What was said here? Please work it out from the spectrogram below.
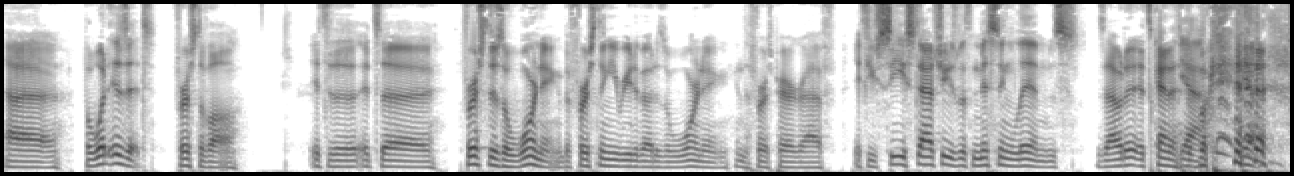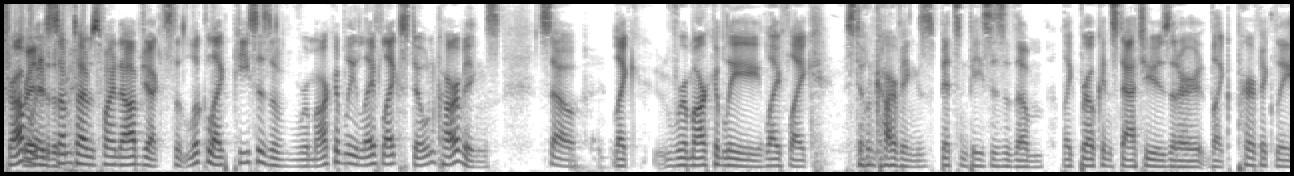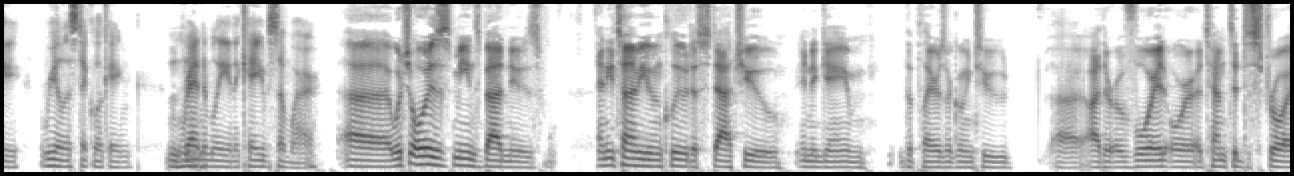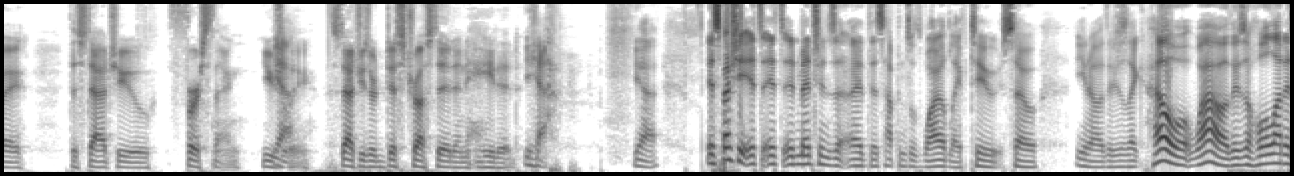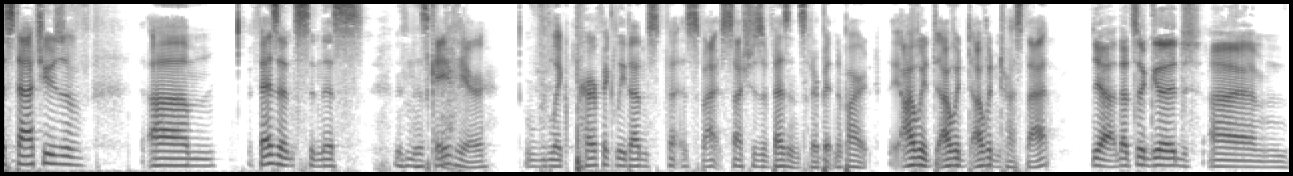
Uh, but what is it? First of all, it's a it's a first. There's a warning. The first thing you read about is a warning in the first paragraph. If you see statues with missing limbs, is that what it? It's kind of Yeah. the book. Yeah. Travelers the- sometimes find objects that look like pieces of remarkably lifelike stone carvings. So, like remarkably lifelike stone carvings, bits and pieces of them, like broken statues that are like perfectly realistic looking, Mm-hmm. randomly in a cave somewhere. uh, which always means bad news. Anytime you include a statue in a game, the players are going to uh, either avoid or attempt to destroy the statue first thing. Usually, statues are distrusted and hated. Yeah, yeah. Especially it's, it's it mentions uh, this happens with wildlife too. So you know, there's like, hell, wow, there's a whole lot of statues of um, pheasants in this in this cave here, like perfectly done sp- sp- statues of pheasants that are bitten apart. I would, I would, I wouldn't trust that. Yeah, that's a good um,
